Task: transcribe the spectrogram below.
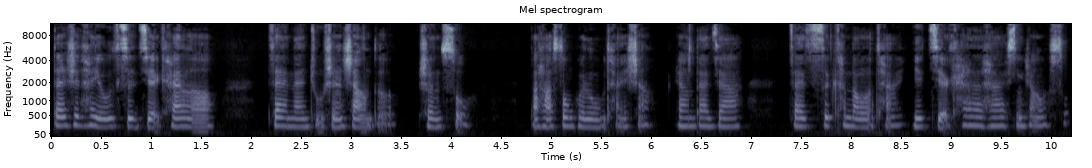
但是她由此解开了在男主身上的绳索，把他送回了舞台上，让大家再次看到了他，也解开了他心上的锁。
